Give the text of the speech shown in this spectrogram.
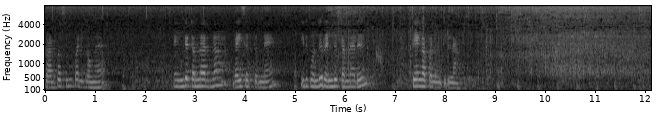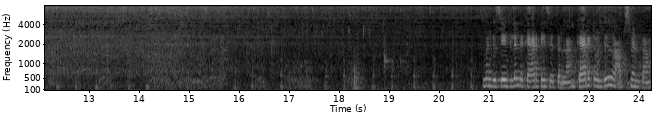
ஸோ அடுப்பை சிம் பண்ணிக்கோங்க. இந்த டம்ளர் தான் ரைஸ் எடுத்துருந்தேன். இதுக்கு வந்து ரெண்டு டம்ளரு தேங்காய் பால் ஊற்றிக்கலாம் இந்த ஸ்டேஜில் இந்த கேரட்டையும் சேர்த்துடலாம். கேரட் வந்து ஆப்ஷனல் தான்.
